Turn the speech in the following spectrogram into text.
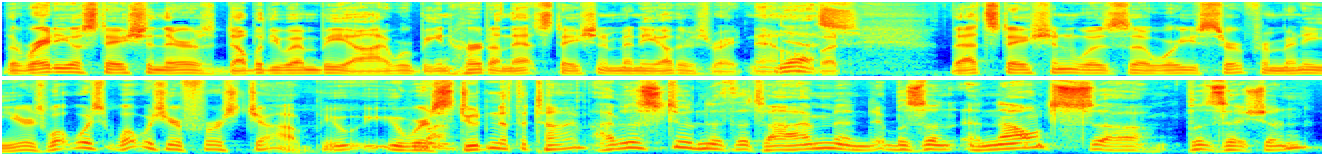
the radio station there is WMBI. We're being heard on that station and many others right now. Yes. But that station was uh, where you served for many years. What was, what was your first job? You, you were a student at the time? I was a student at the time, and it was an announce uh, position.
